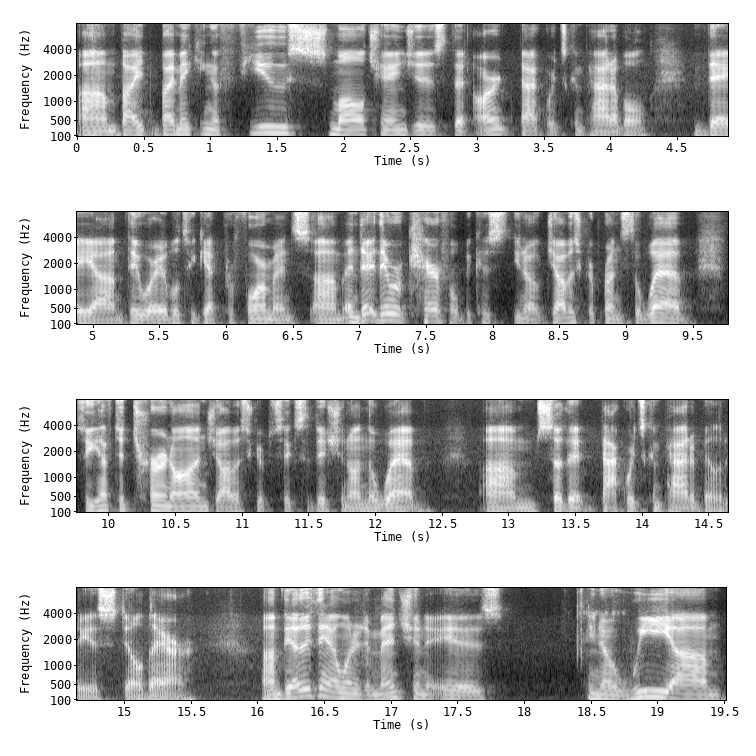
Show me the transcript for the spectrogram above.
um, by, by making a few small changes that aren't backwards compatible, they, um, they were able to get performance. Um, and they, they were careful because, you know, JavaScript runs the web, so you have to turn on JavaScript 6th edition on the web um, so that backwards compatibility is still there. Um, the other thing I wanted to mention is, you know, we um,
